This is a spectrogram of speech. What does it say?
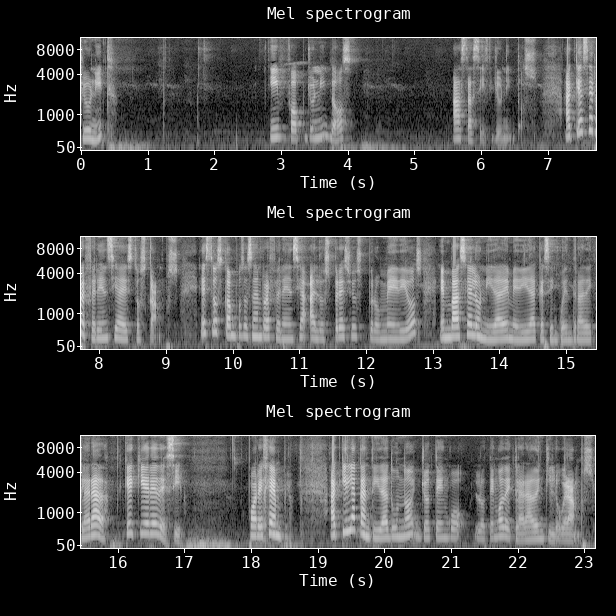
Unit y FOB Unit 2 hasta CIF Unit 2. ¿A qué hace referencia estos campos? Estos campos hacen referencia a los precios promedios en base a la unidad de medida que se encuentra declarada. ¿Qué quiere decir? Por ejemplo, aquí la cantidad 1 yo tengo, lo tengo declarado en kilogramos.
